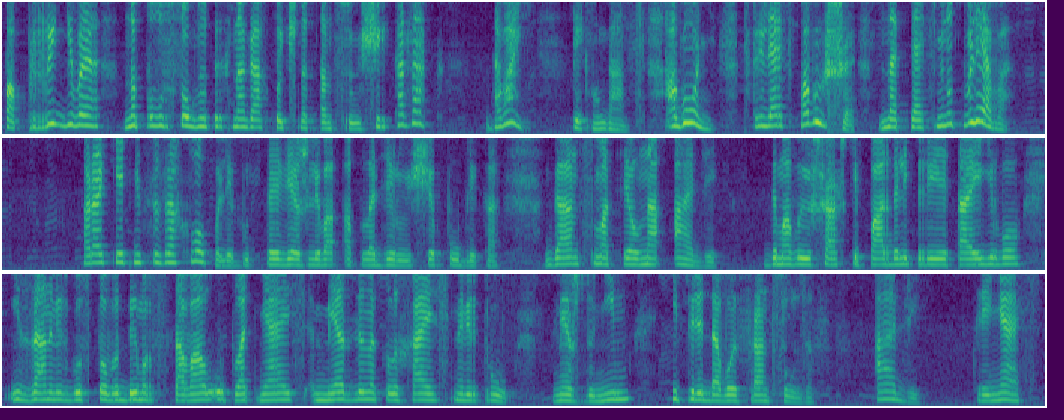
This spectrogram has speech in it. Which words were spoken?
попрыгивая на полусогнутых ногах точно танцующий казак. «Давай!» — крикнул Ганс. «Огонь! Стрелять повыше! На пять минут влево!» Ракетницы захлопали, будто вежливо аплодирующая публика. Ганс смотрел на Ади — Дымовые шашки падали, перелетая его, и занавес густого дыма вставал, уплотняясь, медленно колыхаясь на ветру между ним и передовой французов. Ади, кренясь,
